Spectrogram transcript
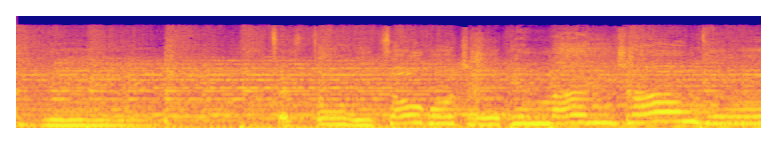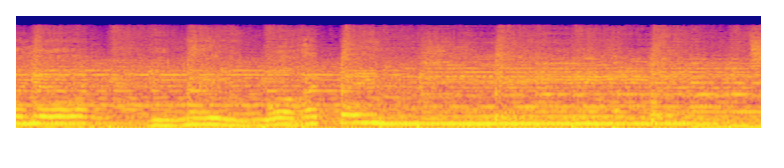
你？在扶你走过这片漫长的夜，你累了我还背你。下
